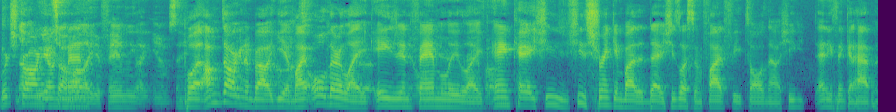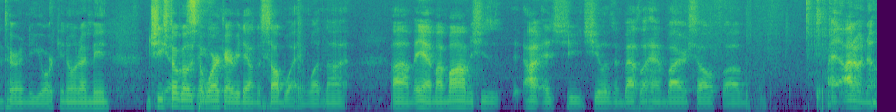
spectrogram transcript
We're strong no, young you talking men, about like your family, like you know what I'm saying. but I'm talking about yeah, my older like Uh, Asian you know, family, yeah, like. NK. She's she's shrinking by the day. She's less than five feet tall now. She anything could happen to her in New York. You know what I mean? And she Yeah, still goes to safe. work every day on the subway and whatnot. Um, yeah, my mom, she's I, she she lives in Bethlehem by herself. Um, I, I don't know.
